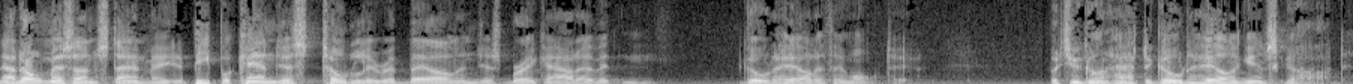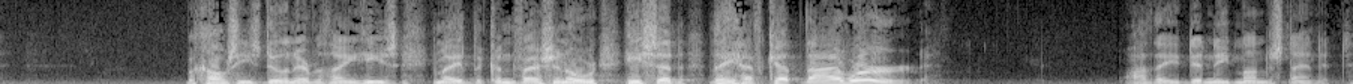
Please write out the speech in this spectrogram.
Now, don't misunderstand me. People can just totally rebel and just break out of it and go to hell if they want to. But you're going to have to go to hell against God. Because He's doing everything. He's made the confession over. He said, They have kept thy word. Why, they didn't even understand it.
